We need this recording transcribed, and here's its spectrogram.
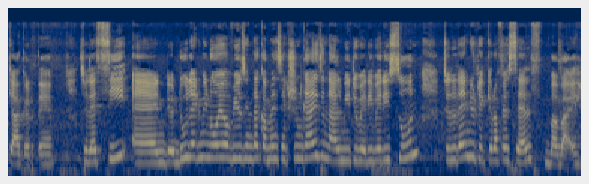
क्या करते हैं। So let's see and do let me know your views in the comment section guys and I meet you very very soon till then you take care of yourself bye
